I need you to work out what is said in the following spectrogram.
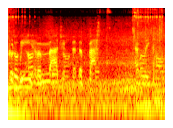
Could we have imagined that the vast Emily called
